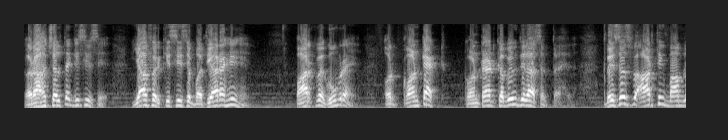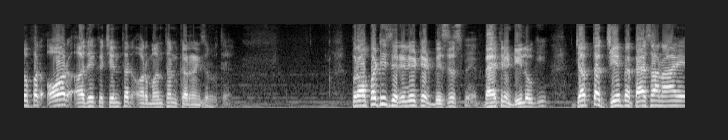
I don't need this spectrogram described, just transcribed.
राह चलते किसी से, या फिर किसी से बतिया रहे हैं, पार्क में घूम रहे हैं, और कॉन्टैक्ट कॉन्ट्रैक्ट कभी भी दिला सकता है। बिज़नेस में आर्थिक मामलों पर और अधिक चिंतन और मंथन करने की ज़रूरत है। प्रॉपर्टी से रिलेटेड बिज़नेस में बेहतरीन डील होगी। जब तक जेब में पैसा ना आए,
